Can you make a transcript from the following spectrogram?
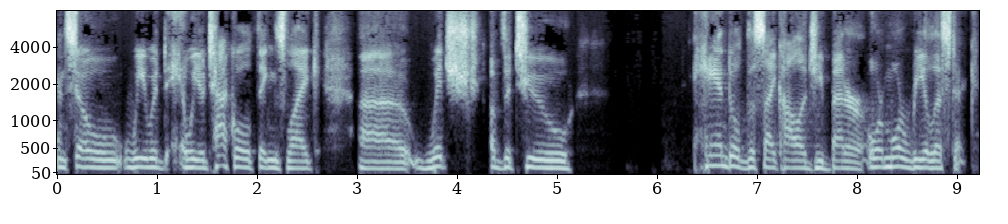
and so we would we would tackle things like uh, which of the two handled the psychology better or more realistic,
